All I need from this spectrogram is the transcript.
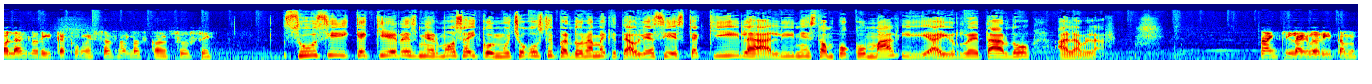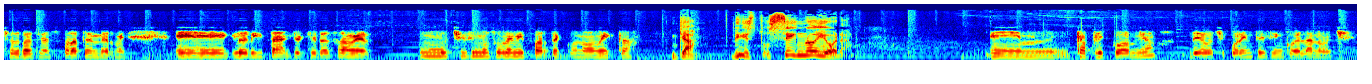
Hola Glorita, ¿cómo estás? Hablas con Susi. Susi, ¿qué quieres, mi hermosa? Y con mucho gusto, y perdóname que te hable así, es que aquí la línea está un poco mal y hay retardo al hablar. Tranquila, Glorita, muchas gracias por atenderme. Eh, Glorita, yo quiero saber muchísimo sobre mi parte económica. Ya, listo, signo y hora. Em, Capricornio, de 8 y 45 de la noche.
